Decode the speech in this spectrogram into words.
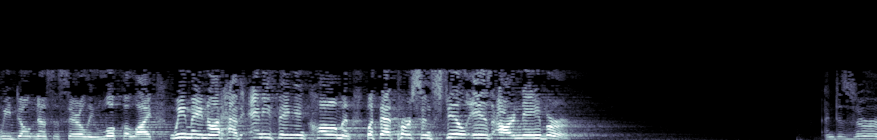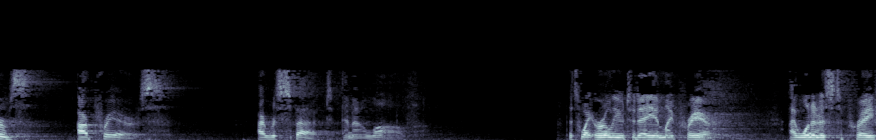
we don't necessarily look alike. We may not have anything in common, but that person still is our neighbor and deserves our prayers, our respect, and our love. That's why earlier today in my prayer, I wanted us to pray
